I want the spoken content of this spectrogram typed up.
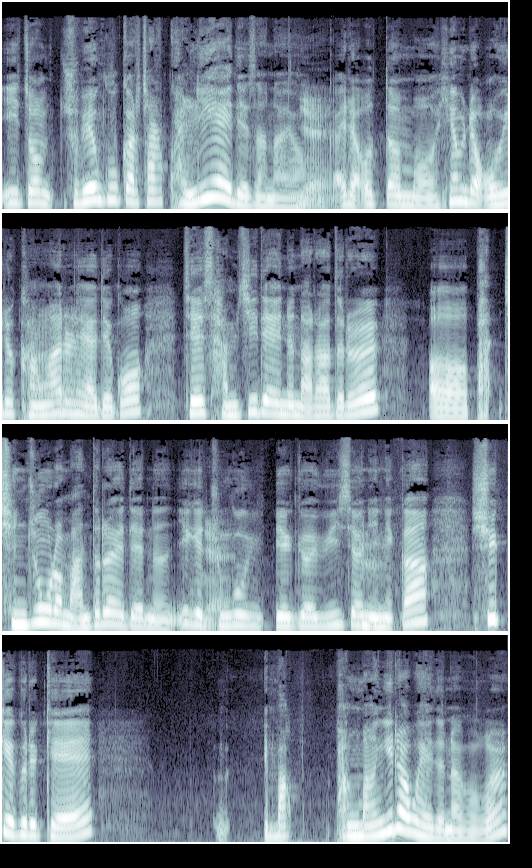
이 좀 주변 국가를 잘 관리해야 되잖아요. 예. 그러니까 이런 어떤 뭐 협력 오히려 강화를 아. 해야 되고 제 3지대에 있는 나라들을 어 바- 진중으로 만들어야 되는 이게 예. 중국 외교의 위전이니까 쉽게 그렇게 막 방망이라고 해야 되나 그걸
